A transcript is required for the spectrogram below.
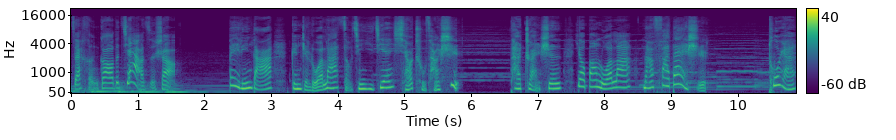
在很高的架子上。”贝琳达跟着罗拉走进一间小储藏室。她转身要帮罗拉拿发带时，突然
